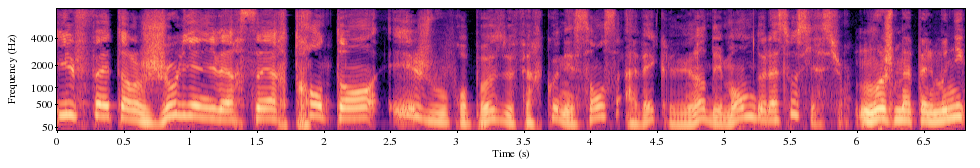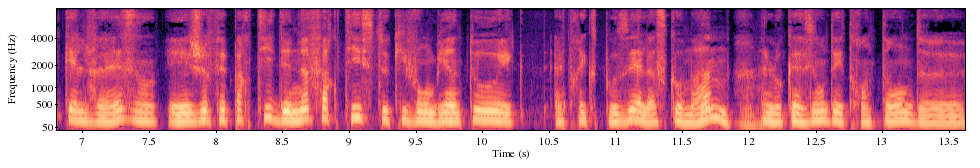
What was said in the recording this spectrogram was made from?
Il fête un joli anniversaire, 30 ans, et je vous propose de faire connaissance avec l'un des membres de l'association. Moi, je m'appelle Monique Elvez et je fais partie des neuf artistes qui vont bientôt être exposés à l'ASCOMAM mmh. à l'occasion des 30 ans de,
